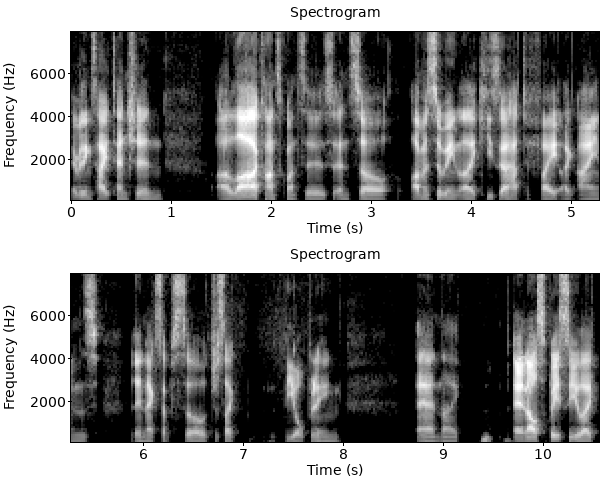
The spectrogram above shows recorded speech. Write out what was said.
everything's high tension, a lot of consequences, and so I'm assuming like he's gonna have to fight like Aiz in the next episode, just like the opening, and like and also basically like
